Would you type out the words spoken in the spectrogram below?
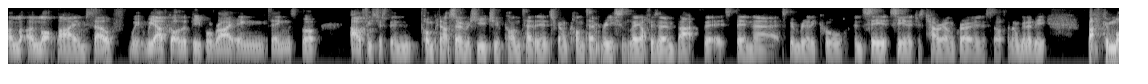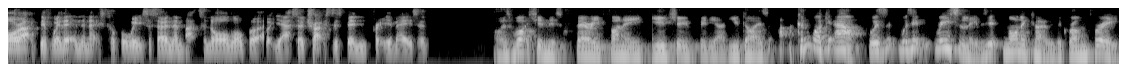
a, a lot by himself. We, we have got other people writing things, but Alfie's just been pumping out so much YouTube content and Instagram content recently off his own back that it's been uh, it's been really cool and see it seeing it just carry on growing and stuff. And I'm going to be back and more active with it in the next couple of weeks or so, and then back to normal. But but yeah, so Tracks has been pretty amazing. I was watching this very funny YouTube video of you guys. I couldn't work it out. Was was it recently? Was it Monaco, the Grand Prix?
